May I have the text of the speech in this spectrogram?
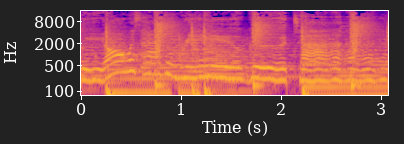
We always have a real good time.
